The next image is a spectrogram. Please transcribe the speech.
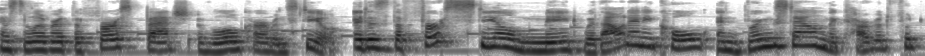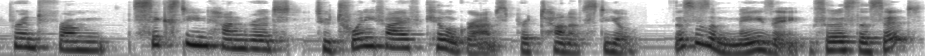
has delivered the first batch of low-carbon steel. It is the first steel made without any coal and brings down the carbon footprint from 1600 to 25 kilograms per ton of steel. This is amazing. So is this it?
